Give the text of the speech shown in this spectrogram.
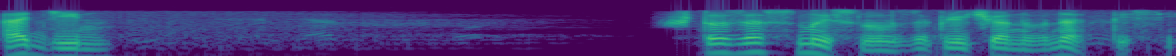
один. Что за смысл заключен в надписи?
